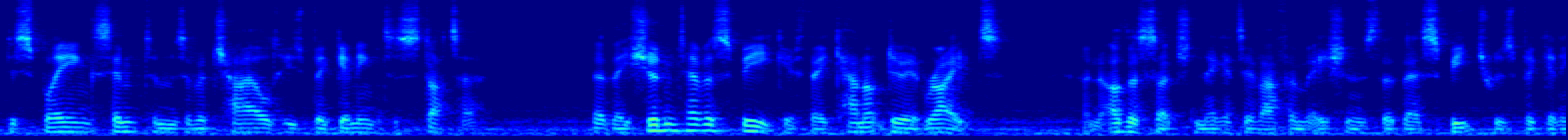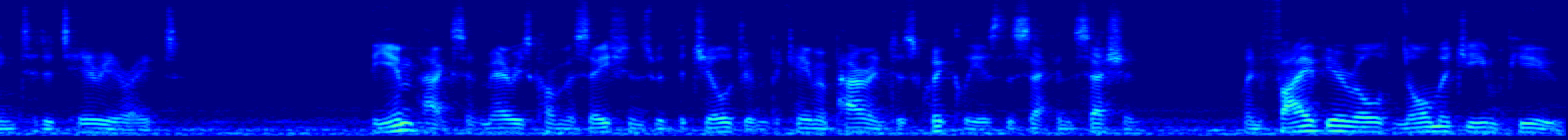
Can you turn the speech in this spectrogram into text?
displaying symptoms of a child who's beginning to stutter, that they shouldn't ever speak if they cannot do it right, and other such negative affirmations that their speech was beginning to deteriorate. The impacts of Mary's conversations with the children became apparent as quickly as the second session, when five year old Norma Jean Pugh,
